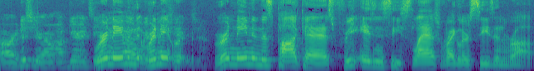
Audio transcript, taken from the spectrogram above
All right, this year I'm, I'm guaranteed. We're naming the- we're na- championship. We're naming this podcast "Free Agency slash Regular Season." Rob,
